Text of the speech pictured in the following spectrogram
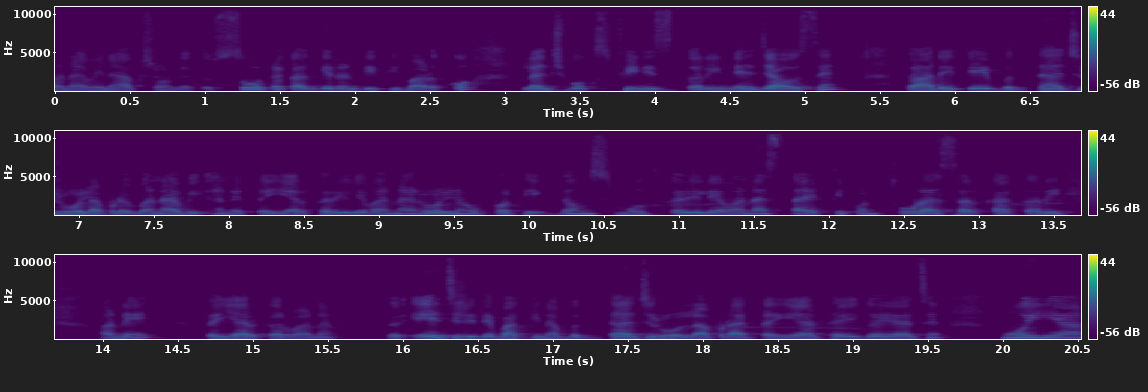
બનાવીને આપશો ને તો સો ટકા ગેરંટીથી બાળકો લંચ બોક્સ ફિનિશ કરીને જ આવશે. તો આ રીતે બધા જ રોલ આપણે બનાવી અને તૈયાર કરી લેવાના. રોલને ઉપરથી એકદમ સ્મૂથ કરી લેવાના. સાઈડથી પણ થોડા સરખા કરી અને તૈયાર કરવાના. તો એ જ રીતે બાકીના બધા જ રોલ આપણા તૈયાર થઈ ગયા છે. હું અહીંયા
